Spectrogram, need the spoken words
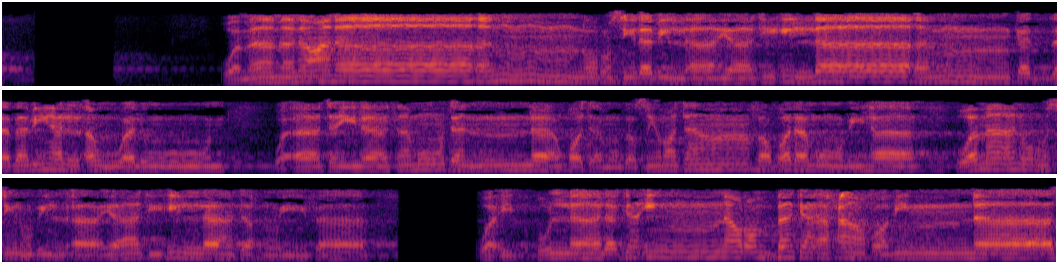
وما منعنا أن نرسل بالآيات إلا أن كذب بها الأولون وآتينا ثمود الناقة مبصرة فظلموا بها وما نرسل بالآيات إلا تخويفا وَإِذْ قُلْنَا لَكَ إِنَّ رَبَّكَ أَحَاطَ بِالنَّاسِ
